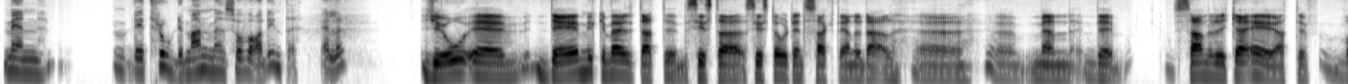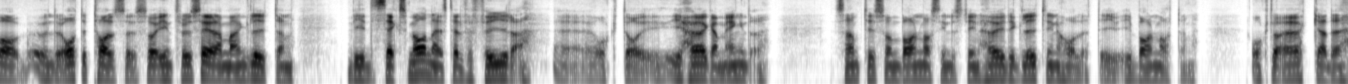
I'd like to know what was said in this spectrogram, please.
Men det trodde man, men så var det inte, eller? Jo, eh, det är mycket möjligt att det sista, sista ordet är inte sagt ännu där. Eh, eh, men det sannolika är ju att det var under 80-talet så, så introducerar man gluten vid sex månader istället för fyra eh, och då i, höga mängder. Samtidigt som barnmatsindustrin höjde gluteninnehållet i, i barnmaten och då ökade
